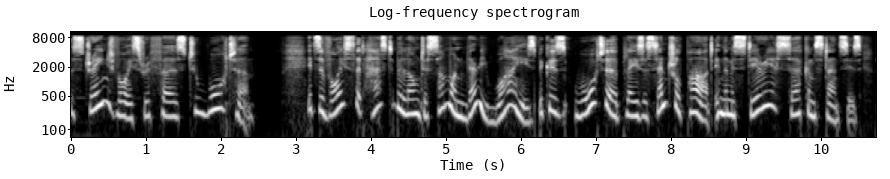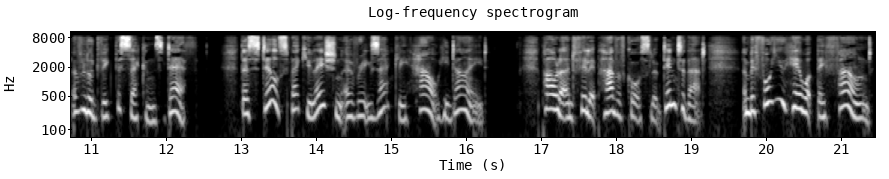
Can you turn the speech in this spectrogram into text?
The strange voice refers to water. It's a voice that has to belong to someone very wise because water plays a central part in the mysterious circumstances of Ludwig II's death. There's still speculation over exactly how he died. Paula and Philip have, of course, looked into that. And before you hear what they found,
